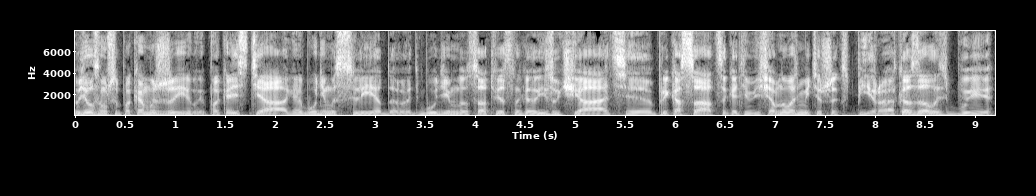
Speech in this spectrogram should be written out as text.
Но дело в том, что пока мы живы, пока есть тяга, будем исследовать, будем, соответственно, изучать, э, прикасаться к этим вещам. Ну, возьмите Шекспира. Казалось бы,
